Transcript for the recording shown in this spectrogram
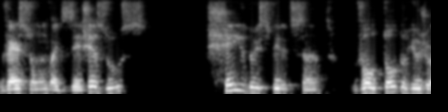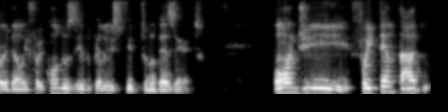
verso 1 vai dizer: Jesus, cheio do Espírito Santo, voltou do Rio Jordão e foi conduzido pelo Espírito no deserto onde foi tentado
